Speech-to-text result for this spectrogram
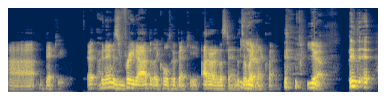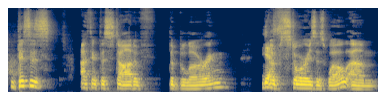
uh, Becky. Uh, Her name is Frieda, but they called her Becky. I don't understand. It's a Yeah. redneck thing. Yeah. It, it, this is, I think, the start of the blurring of stories as well. Um,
